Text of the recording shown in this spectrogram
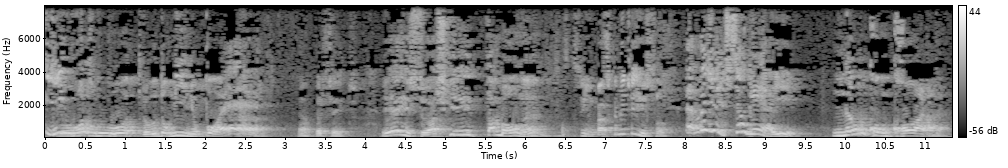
e o outro, o outro, o domínio, pô, é. Não, perfeito. E é isso, eu acho que tá bom, né? Sim, basicamente é isso. É, mas, gente, se alguém aí não concorda,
